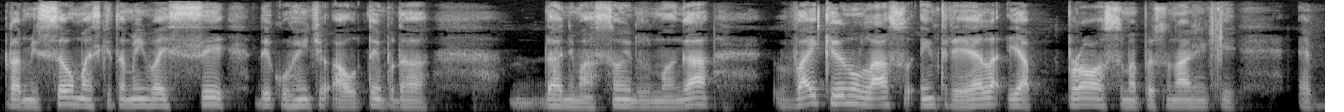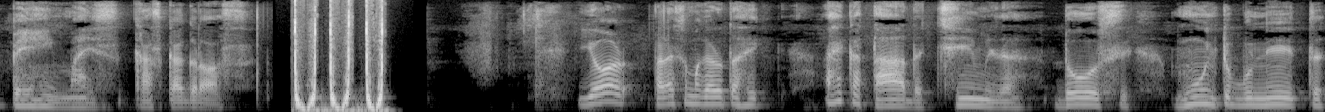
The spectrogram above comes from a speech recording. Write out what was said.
para a missão, mas que também vai ser decorrente ao tempo da, da animação e do mangá, vai criando um laço entre ela e a próxima personagem que é bem mais casca grossa. Yor parece uma garota arrecatada, tímida, doce, muito bonita,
